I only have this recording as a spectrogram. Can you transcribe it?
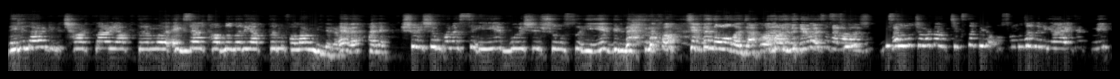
Deliler gibi chartlar yaptığımı, Excel tabloları yaptığımı falan bilirim. Evet. Hani şu işin parası iyi, bu işin şunusu iyi, bilmem ne falan. Şimdi ne olacak? Falan diyor sonuç, bir sonuç oradan çıksa bile o sonuca da riayet etmeyip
